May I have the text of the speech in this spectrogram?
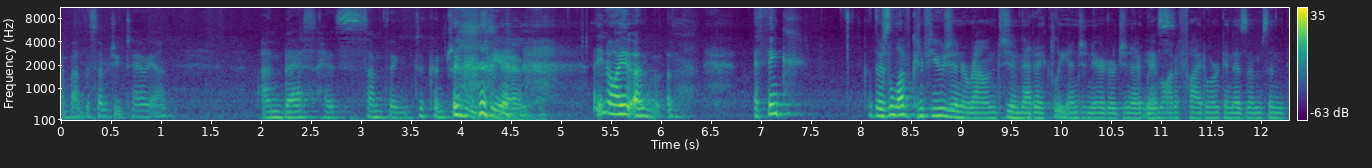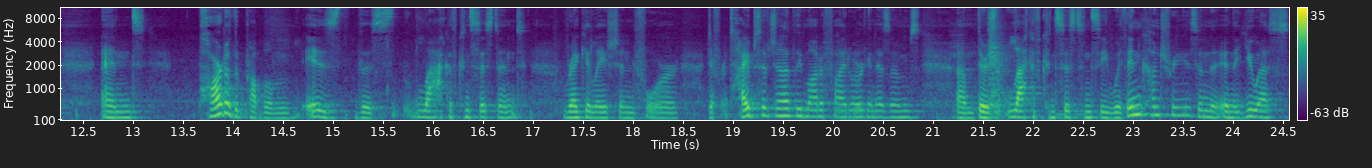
about the subject area. And Beth has something to contribute here. you know, I, I, I, think there's a lot of confusion around genetically engineered or genetically yes. modified organisms, and and part of the problem is this lack of consistent regulation for different types of genetically modified mm-hmm. organisms. Um, there's lack of consistency within countries. In the, in the US,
